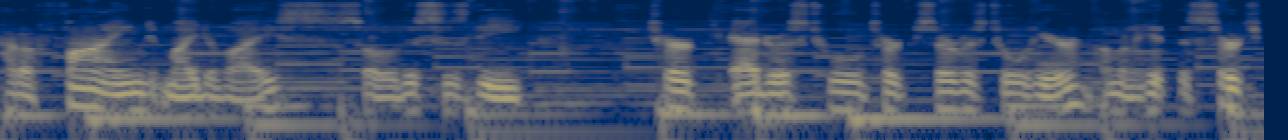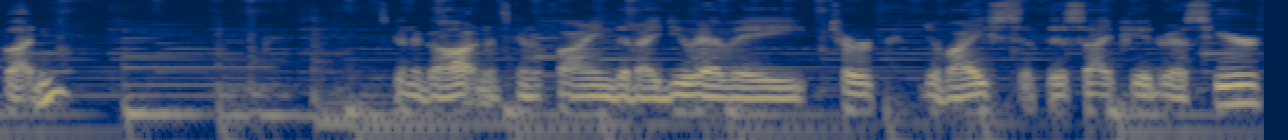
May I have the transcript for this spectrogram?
how to find my device. So this is the Turck address tool, Turck service tool here. I'm going to hit the search button. It's going to go out and it's going to find that I do have a Turck device at this IP address here.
